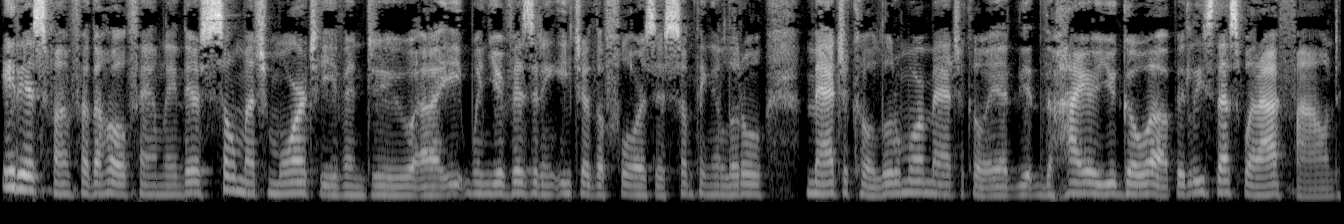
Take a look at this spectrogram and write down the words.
It is fun for the whole family. There's so much more to even do uh, when you're visiting each of the floors. There's something a little magical, a little more magical. The higher you go up, at least that's what I found.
